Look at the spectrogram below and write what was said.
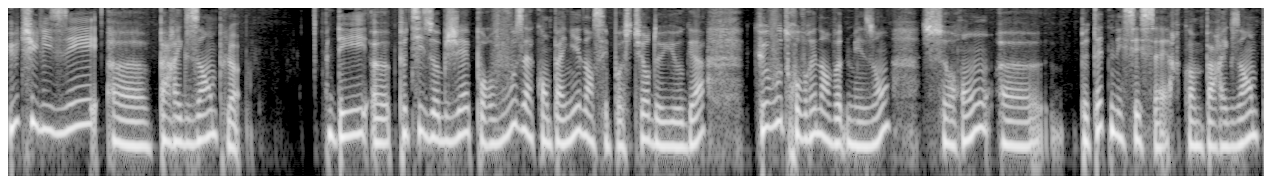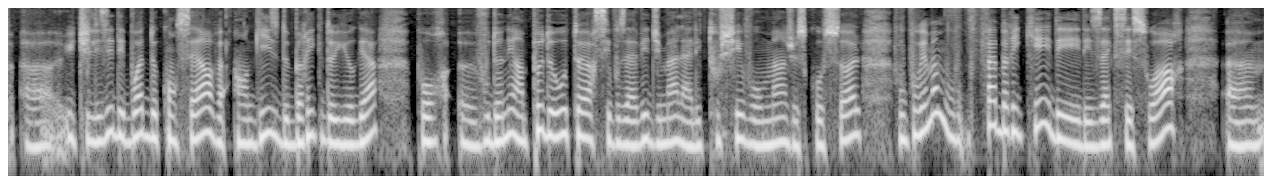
Utilisez, euh, par exemple, des euh, petits objets pour vous accompagner dans ces postures de yoga que vous trouverez dans votre maison seront euh, peut-être nécessaires, comme par exemple euh, utiliser des boîtes de conserve en guise de briques de yoga pour euh, vous donner un peu de hauteur si vous avez du mal à aller toucher vos mains jusqu'au sol. Vous pouvez même vous fabriquer des, accessoires. Euh,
